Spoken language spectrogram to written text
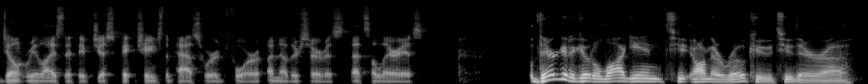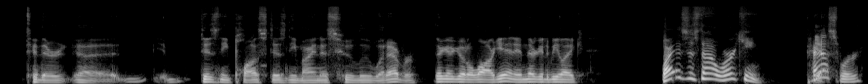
don't realize that they've just changed the password for another service. That's hilarious. They're going to go to log in to on their Roku to their uh to their uh Disney Plus, Disney minus, Hulu, whatever. They're going to go to log in and they're going to be like, "Why is this not working? Password."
